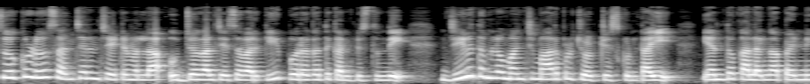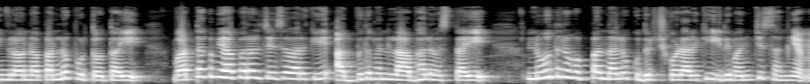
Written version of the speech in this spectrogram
శుక్రుడు సంచారం చేయటం వల్ల ఉద్యోగాలు చేసేవారికి పురోగతి కనిపిస్తుంది. జీవితంలో మంచి మార్పులు చోటు చేసుకుంటాయి. ఎంతో కాలంగా పెండింగ్లో ఉన్న పనులు పూర్తవుతాయి. వర్తక వ్యాపారాలు చేసేవారికి అద్భుతమైన లాభాలు వస్తాయి. నూతన ఒప్పందాలు కుదుర్చుకోవడానికి ఇది మంచి సమయం.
